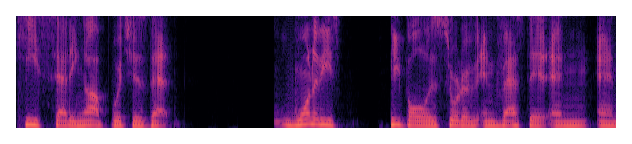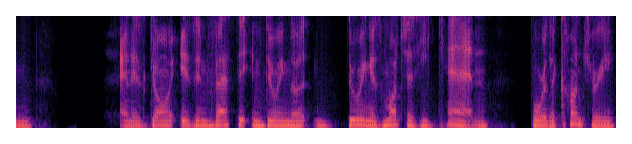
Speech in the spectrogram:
he's setting up, which is that one of these people is sort of invested and and and is going is invested in doing the doing as much as he can for the country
